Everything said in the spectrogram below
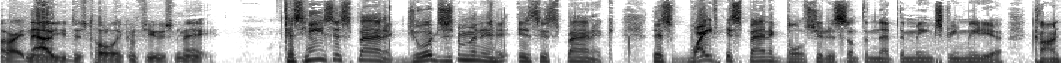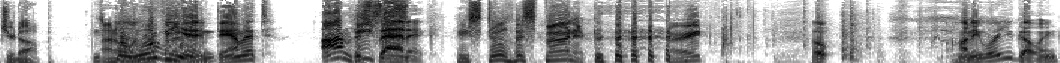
All right, now you just totally confused me. Because he's Hispanic. George Zimmerman is Hispanic. This white Hispanic bullshit is something that the mainstream media conjured up. He's I don't want nothing to Peruvian. Damn it! I'm He's- Hispanic. He's still Hispanic. All right. Oh, honey, where are you going?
